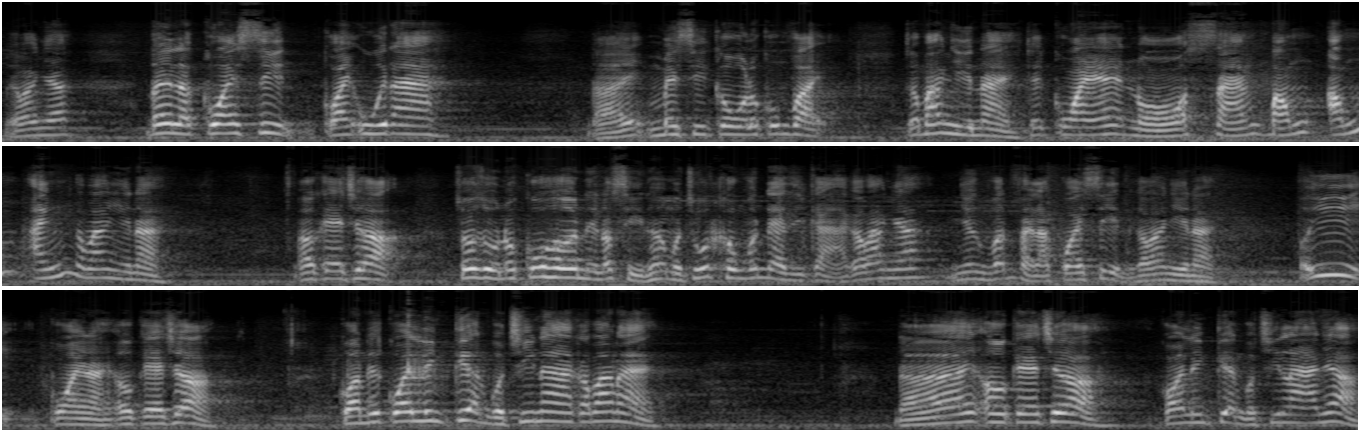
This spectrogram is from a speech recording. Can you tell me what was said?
Đấy bác nhá. Đây là quay xịn, quay USA Đấy, Mexico nó cũng vậy. Các bác nhìn này, cái quay ấy nó sáng bóng óng ánh các bác nhìn này. Ok chưa Cho dù nó cũ hơn thì nó xỉn hơn một chút Không vấn đề gì cả các bác nhá. Nhưng vẫn phải là quay xịn các bác nhìn này. Ôi, quay này, ok chưa? Còn cái quay linh kiện của China các bác này. Đấy, ok chưa? Coi linh kiện của Chila nhá.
